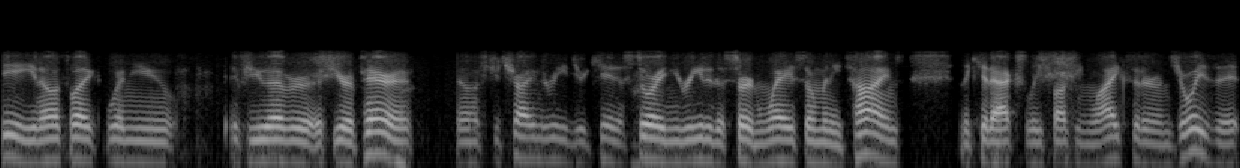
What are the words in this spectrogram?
gee, you know, it's like when you if you ever if you're a parent, you know, if you're trying to read your kid a story and you read it a certain way so many times, the kid actually fucking likes it or enjoys it,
